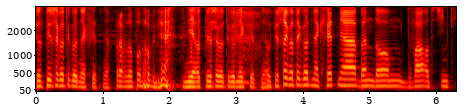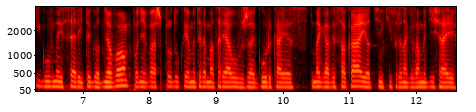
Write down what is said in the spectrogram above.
Czy od pierwszego tygodnia kwietnia? prawdopodobnie. Nie, od pierwszego tygodnia kwietnia. Od pierwszego tygodnia kwietnia będą dwa odcinki głównej serii tygodniowo, ponieważ produkujemy tyle materiałów, że górka jest mega wysoka i odcinki, które nagrywamy dzisiaj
